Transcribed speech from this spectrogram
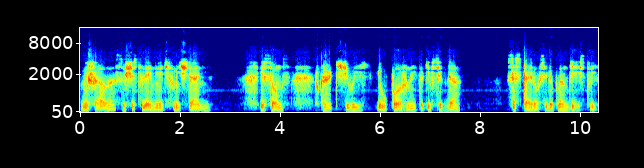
мешала осуществлению этих мечтаний. И Сомс вкрадчивый и упорный, как и всегда, составил себе план действий.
